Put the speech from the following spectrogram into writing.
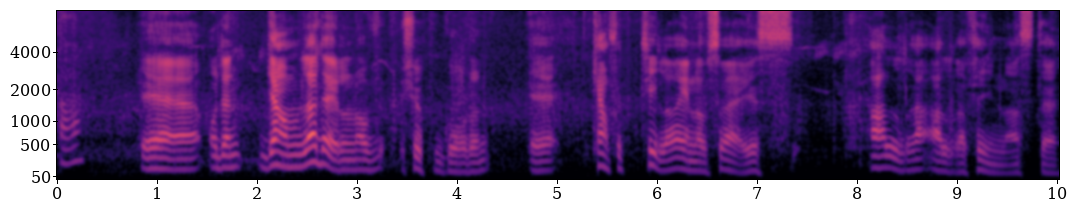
Ja. Eh, och den gamla delen av kyrkogården eh, kanske tillhör en av Sveriges allra, allra finaste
